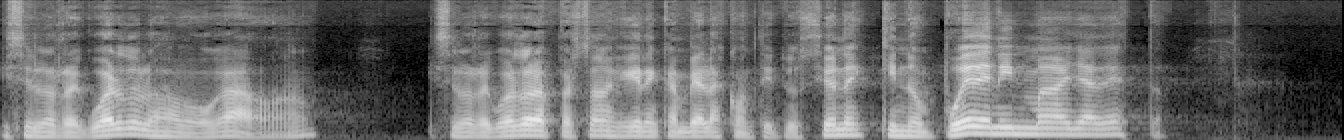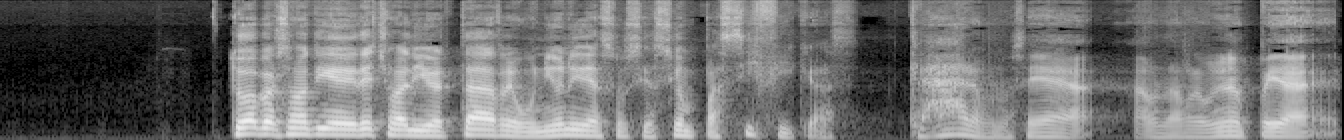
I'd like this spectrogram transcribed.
Y se lo recuerdo a los abogados. ¿eh? Y se lo recuerdo a las personas que quieren cambiar las constituciones, que no pueden ir más allá de esto. Toda persona tiene derecho a la libertad de reunión y de asociación pacíficas. Claro, no sé, a una reunión para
